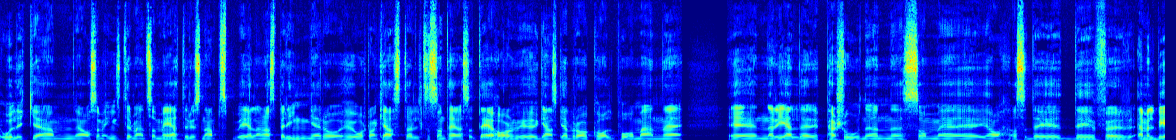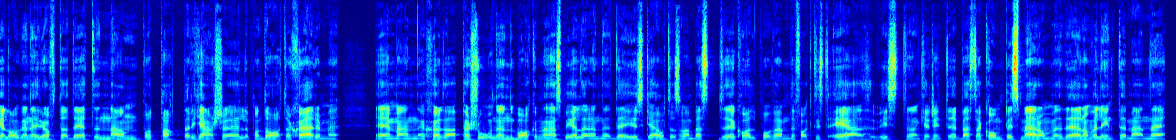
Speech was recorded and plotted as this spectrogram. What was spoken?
olika mm, ja, som instrument som mäter hur snabbt spelarna springer och hur hårt de kastar och lite sånt där. Så det har de ju ganska bra koll på, men eh, när det gäller personen som, eh, ja, alltså det, det för MLB-lagen är det ofta, det är ett namn på ett papper kanske, eller på en datorskärm. Eh, men själva personen bakom den här spelaren, det är ju scouten som har bäst koll på vem det faktiskt är. Visst, han kanske inte är bästa kompis med dem, det är de väl inte, men eh,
